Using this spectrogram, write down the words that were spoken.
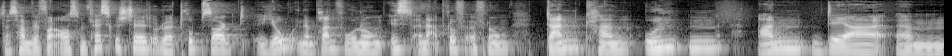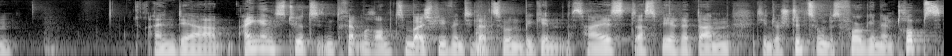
das haben wir von außen festgestellt, oder der Trupp sagt, jo, in der Brandwohnung ist eine Abluftöffnung, dann kann unten an der, ähm, an der Eingangstür zu diesem Treppenraum zum Beispiel Ventilation beginnen. Das heißt, das wäre dann die Unterstützung des vorgehenden Trupps.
